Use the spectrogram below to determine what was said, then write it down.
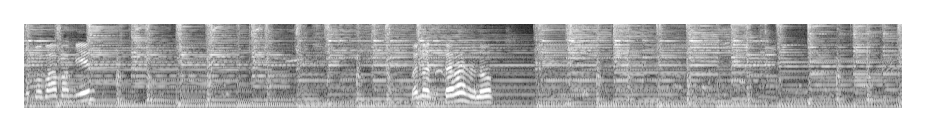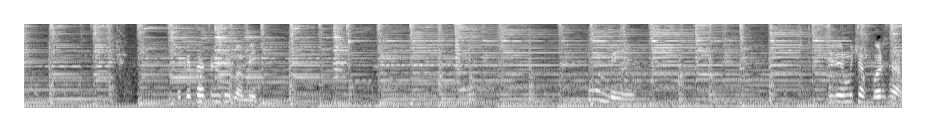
¿Cómo va? ¿Van bien? ¿Van asustadas o no? Qué estás triste, mami? Mami. Tienen mucha fuerza.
